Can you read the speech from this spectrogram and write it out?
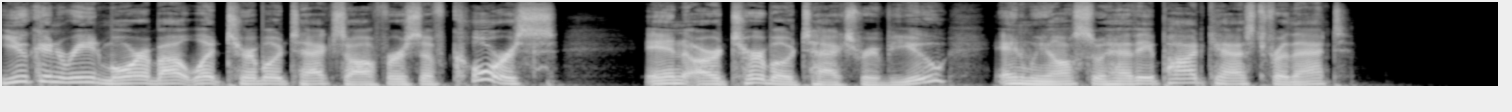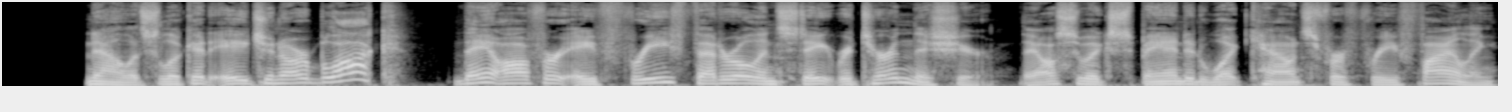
You can read more about what TurboTax offers, of course, in our TurboTax review, and we also have a podcast for that. Now let's look at H&R Block. They offer a free federal and state return this year. They also expanded what counts for free filing,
